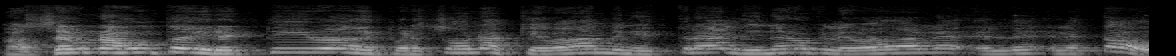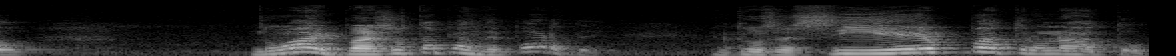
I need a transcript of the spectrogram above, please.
Hacer una junta directiva de personas que van a administrar el dinero que le va a dar el, el Estado. No hay, para eso está Pan Deporte. Entonces, si el patronato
